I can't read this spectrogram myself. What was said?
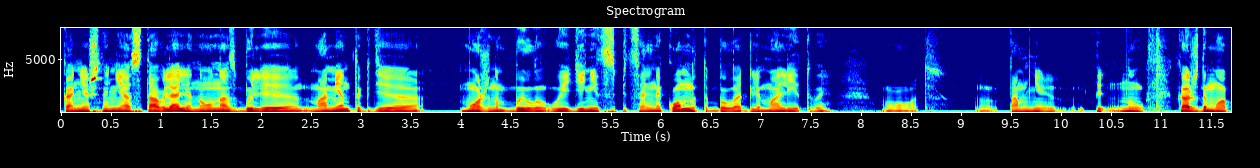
конечно, не оставляли, но у нас были моменты, где можно было уединиться, специальная комната была для молитвы. Вот. Там не, ну, каждому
